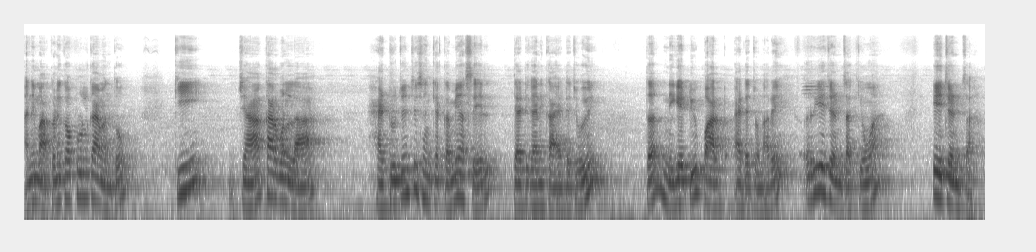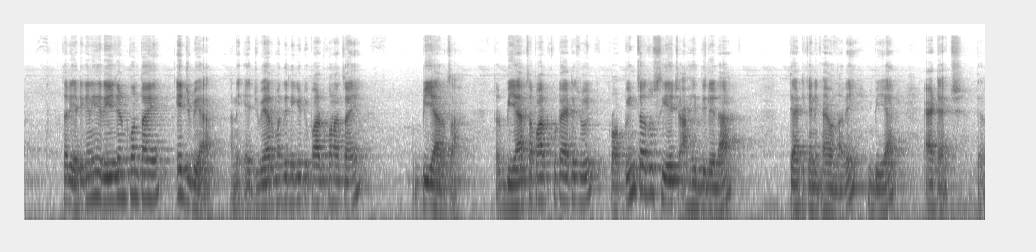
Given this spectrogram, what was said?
आणि मार्कोनिकॉफ रूल काय म्हणतो? की ज्या कार्बनला हायड्रोजनची संख्या कमी असेल त्या ठिकाणी काय अटॅच होईल? तर निगेटिव्ह पार्ट अटॅच होणार आहे रिएजंटचा किंवा एजंटचा तर या ठिकाणी रिएजंट कोणता आहे? एच बी आर आणि एच बी आरमध्ये निगेटिव्ह पार्ट कोणाचा आहे? बी आरचा तर बी आरचा पार्ट कुठे ॲटॅच होईल? प्रॉपिनचा जो सी एच आहे दिलेला त्या ठिकाणी काय होणार आहे? बी आर ॲटॅच तर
